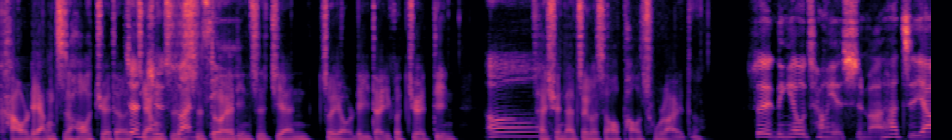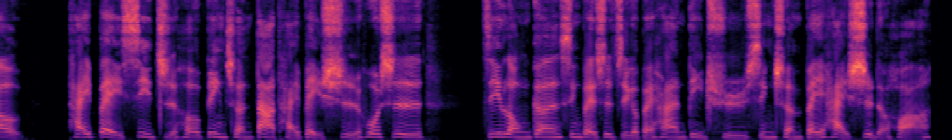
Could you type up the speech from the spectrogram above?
考量之后，觉得这样子是对林志坚最有利的一个决定哦，才选在这个时候抛出来的。所以林佑昌也是嘛，他只要。台北汐止合并成大台北市，或是基隆跟新北市几个北海岸地区形成北海市的话，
